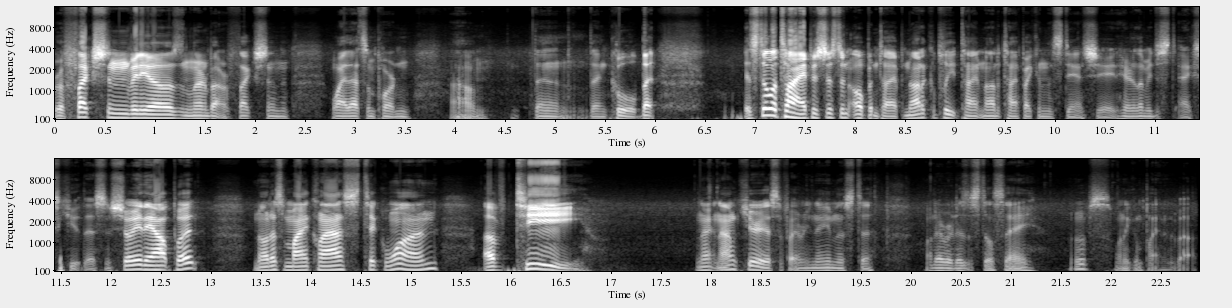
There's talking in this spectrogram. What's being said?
reflection videos and learn about reflection and why that's important, um, then then cool. But it's still a type. It's just an open type, not a complete type, not a type I can instantiate. Here, let me just execute this and show you the output. Notice my class tick one of T. Now, now I'm curious if I rename this to whatever. Does it still say? Oops, what are you complaining about?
